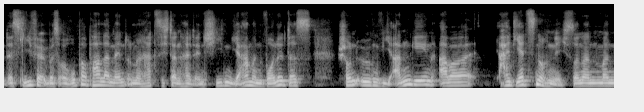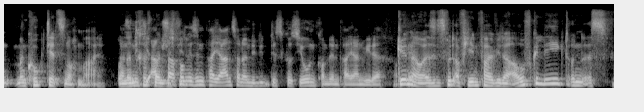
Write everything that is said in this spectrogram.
das lief ja übers Europaparlament und man hat sich dann halt entschieden, ja, man wolle das schon irgendwie angehen, aber halt jetzt noch nicht, sondern man, man guckt jetzt noch mal. Und Also dann nicht die trifft man sich Abschaffung ist in ein paar Jahren, sondern die Diskussion kommt in ein paar Jahren wieder. Okay. Genau, also es wird auf jeden Fall wieder aufgelegt und es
